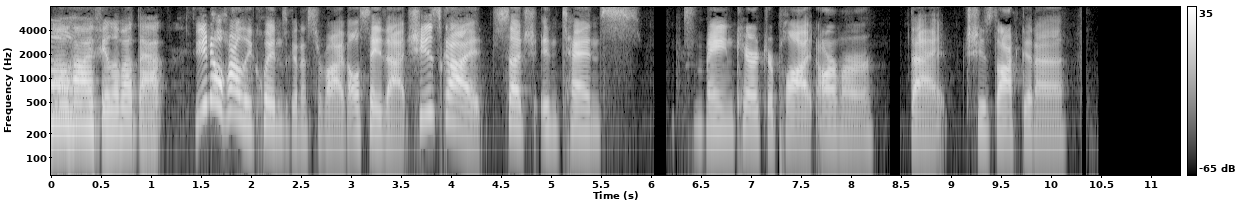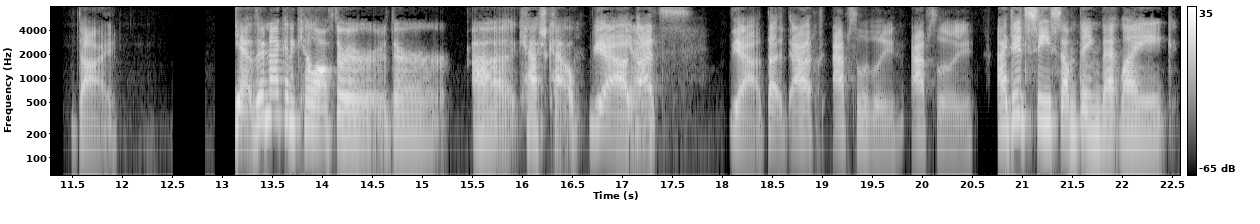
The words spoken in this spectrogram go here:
know- how I feel about that. you know Harley Quinn's gonna survive. I'll say that. She's got such intense main character plot armor that she's not gonna die. Yeah, they're not to kill off their their uh, cash cow. Yeah, You know? that's yeah, that absolutely, absolutely. I did see something that like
